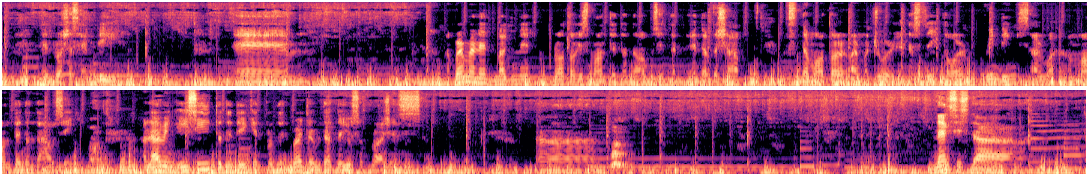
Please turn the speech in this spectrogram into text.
and brush assembly. And a permanent magnet rotor is mounted on the opposite end of the shaft as the motor armature and the stator windings are mounted on the housing, allowing AC to be taken from the inverter without the use of brushes. Um, next is the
